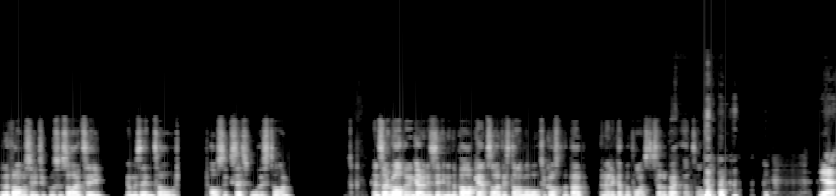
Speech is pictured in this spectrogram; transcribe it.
for the Pharmaceutical Society and was then told I was successful this time. And so rather than going and sitting in the park outside this time, I walked across to the pub and had a couple of pints to celebrate that time. yeah,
